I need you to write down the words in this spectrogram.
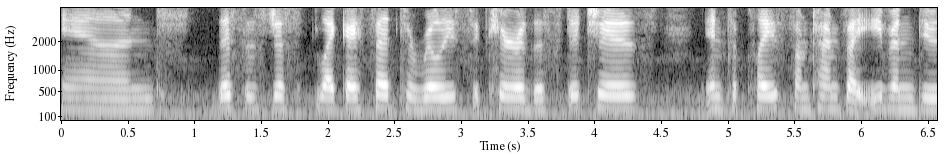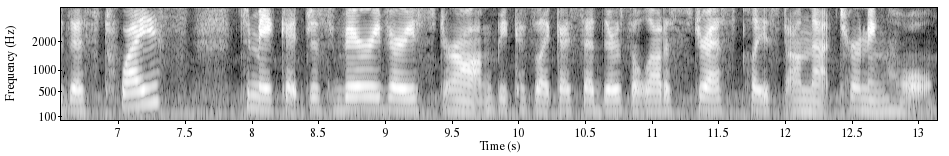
And this is just, like I said, to really secure the stitches into place. Sometimes I even do this twice to make it just very, very strong because like I said, there's a lot of stress placed on that turning hole.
